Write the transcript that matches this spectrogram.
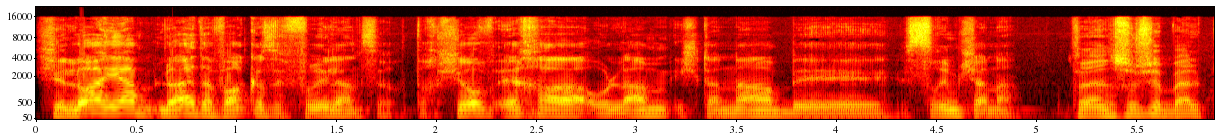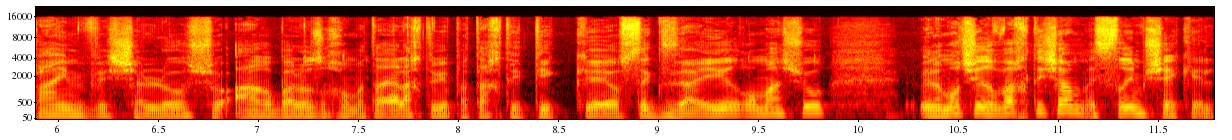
שלא היה לא היה דבר כזה פרילנסר תחשוב איך העולם השתנה ב-20 שנה. אתה יודע, אני חושב שב-2003 או 4 לא זוכר מתי הלכתי ופתחתי תיק אה, עוסק זעיר או משהו למרות שהרווחתי שם 20 שקל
